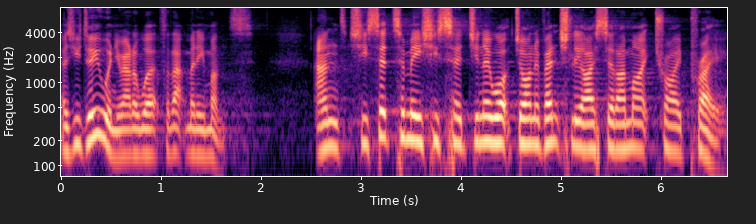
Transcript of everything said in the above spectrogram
as you do when you're out of work for that many months. And she said to me, she said, Do you know what, John? Eventually I said I might try praying.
